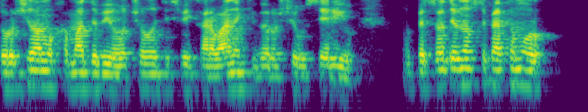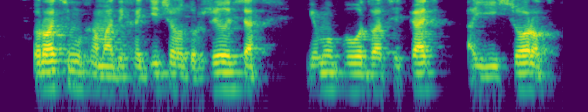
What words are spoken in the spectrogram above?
доручила Мухаммадові очолити свій караван, який вирушив у Сирію. У 595 році Мухаммад і Хадіджа одружилися. Йому було 25, а їй 40.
